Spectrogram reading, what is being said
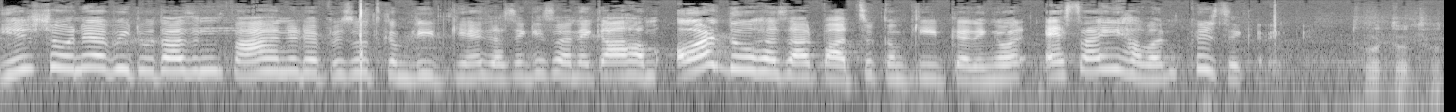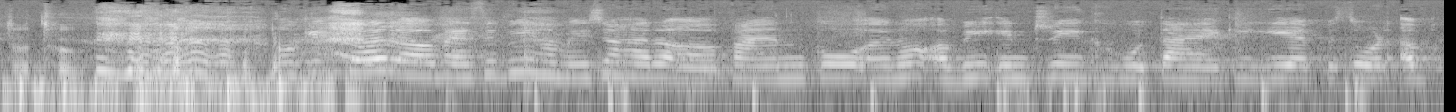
ये शो ने अभी 2500 एपिसोड कंप्लीट किए हैं। जैसे कि सर ने कहा हम और 2500 कंप्लीट करेंगे और ऐसा ही हवन फिर से करेंगे। थू थू थू थू थू। ओके सर वैसे भी हमेशा हर फ़ैन को यू नो अभी इंट्रीग होता है कि ये एपिसोड अब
